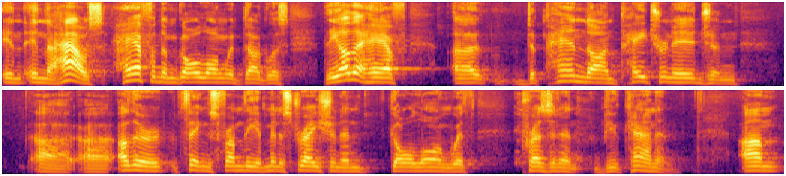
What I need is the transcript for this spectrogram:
In, in the House, half of them go along with Douglas. The other half uh, depend on patronage and uh, uh, other things from the administration and go along with President Buchanan. Um,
